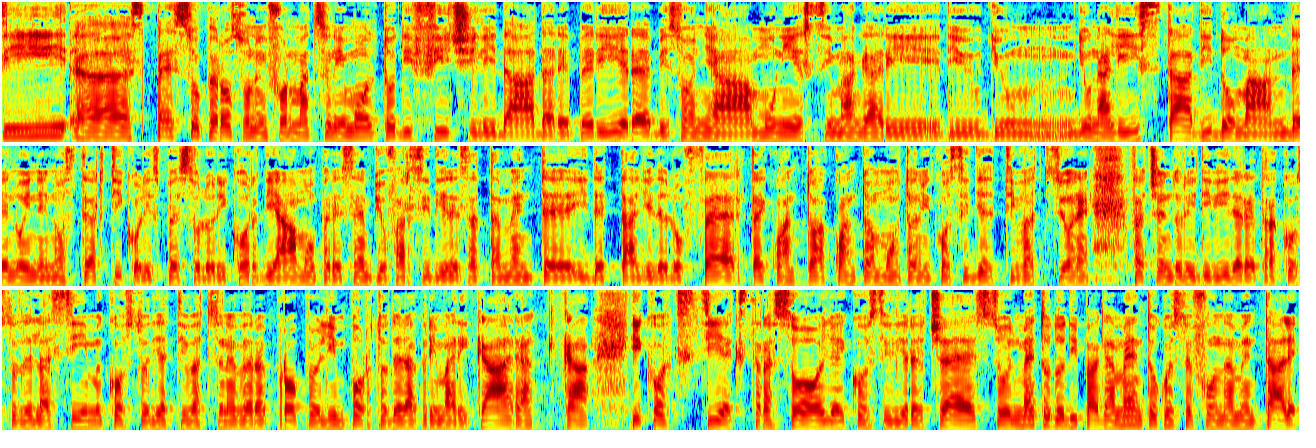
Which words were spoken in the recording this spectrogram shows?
sì, eh, spesso però sono informazioni molto difficili da, da reperire, bisogna munirsi magari di, di, un, di, una lista di domande, noi nei nostri articoli spesso lo ricordiamo, per esempio farsi dire esattamente i dettagli dell'offerta e quanto, a quanto ammontano i costi di attivazione facendoli dividere tra costo della SIM, costo di attivazione vero e proprio, l'importo della prima ricarica, i costi extra soglia, i costi di recesso, il metodo di pagamento, questo è fondamentale,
